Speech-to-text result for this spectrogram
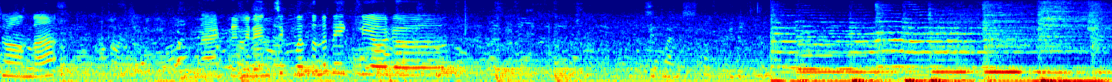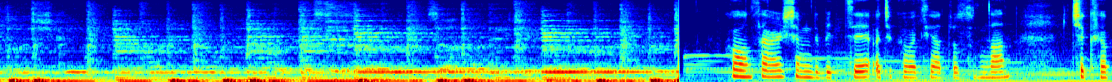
Şu anda Mert Demir'in çıkmasını bekliyoruz. Konser şimdi bitti. Açık Hava Tiyatrosu'ndan çıkıp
